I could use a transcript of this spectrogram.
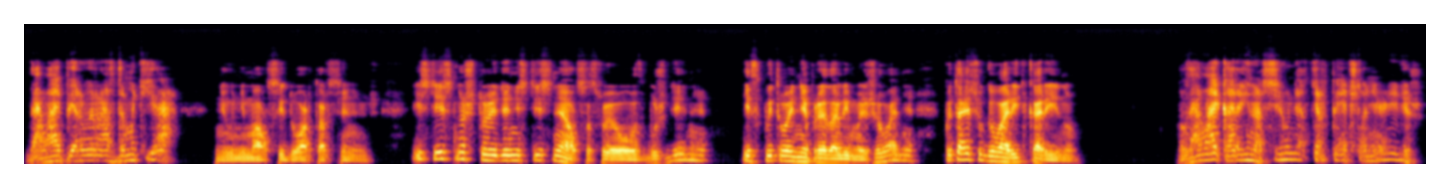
«Давай первый раз до мытья», — не унимался Эдуард Арсеньевич. Естественно, что Эдя не стеснялся своего возбуждения, испытывая непреодолимое желание, пытаясь уговорить Карину. «Ну давай, Карина, сил нет терпеть, что не видишь».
